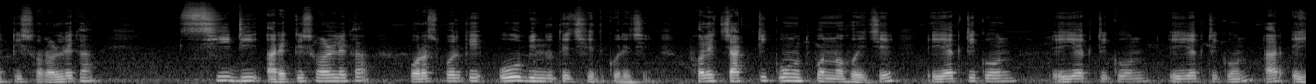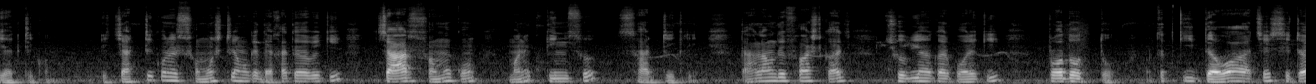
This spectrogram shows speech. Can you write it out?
একটি সরলরেখা সি ডি আরেকটি সরলরেখা পরস্পরকে ও বিন্দুতে ছেদ করেছে। ফলে চারটি কোণ উৎপন্ন হয়েছে, এই একটি কোণ, এই একটি কোণ, এই একটি কোণ আর এই একটি কোণ। এই চারটি কোণের সমষ্টি আমাকে দেখাতে হবে কি? চার সমকোণ মানে তিনশো ষাট ডিগ্রি। তাহলে আমাদের ফার্স্ট কাজ ছবি আঁকার পরে কি প্রদত্ত? অর্থাৎ কি দেওয়া আছে সেটা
